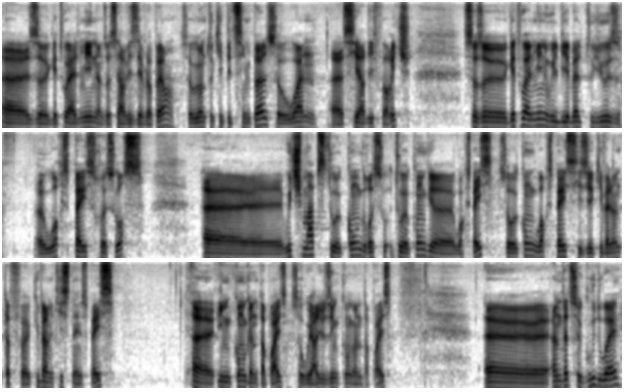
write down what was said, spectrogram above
the gateway admin and the service developer. So we want to keep it simple, so one uh, CRD for each. So the gateway admin will be able to use a workspace resource uh, which maps to a Kong, to a Kong uh, workspace. So a Kong workspace is the equivalent of Kubernetes namespace uh, in Kong Enterprise. So we are using Kong Enterprise. Uh, and that's a good way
